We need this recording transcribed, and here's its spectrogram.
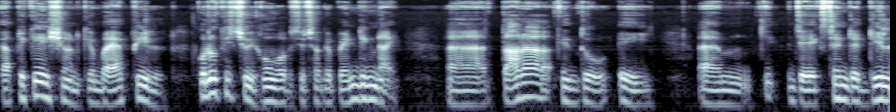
অ্যাপ্লিকেশন কিংবা অ্যাপিল কোনো কিছুই হোম অফিসের সঙ্গে পেন্ডিং নাই তারা কিন্তু এই যে এক্সটেন্ডেড ডিল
